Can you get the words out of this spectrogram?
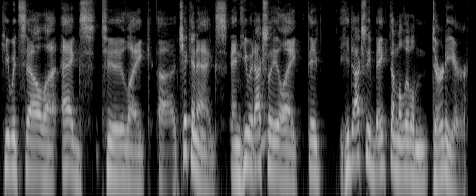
he would sell uh, eggs to like uh, chicken eggs. And he would actually like, they, he'd actually make them a little dirtier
